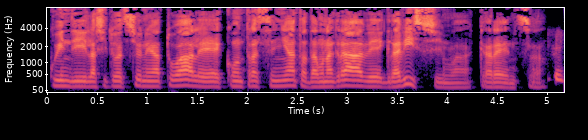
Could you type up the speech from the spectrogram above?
Quindi la situazione attuale è contrassegnata da una grave, gravissima carenza. Se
